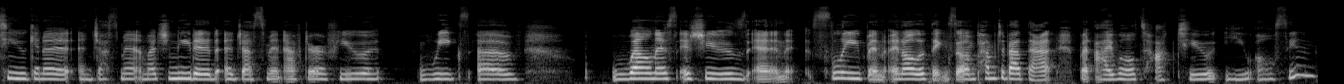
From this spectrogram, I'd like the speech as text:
to get an adjustment, a much needed adjustment after a few weeks of wellness issues and sleep and, and all the things. So I'm pumped about that. But I will talk to you all soon.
